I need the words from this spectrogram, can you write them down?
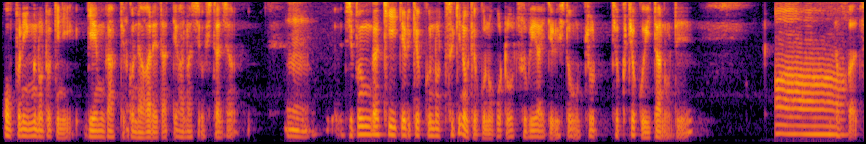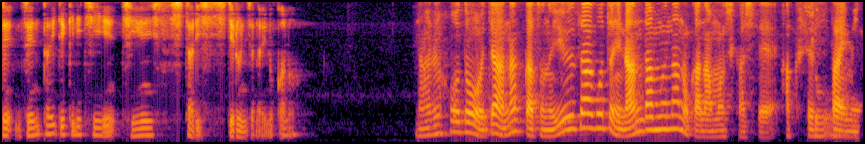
オープニングの時にゲーム楽曲流れたっていう話をしたじゃん。うん。自分が聴いてる曲の次の曲のことをつぶやいてる人もちょちょくちょくいたので、なんあかぜ全体的に遅延遅延したりしてるんじゃないのかな。なるほど。じゃあなんかそのユーザーごとにランダムなのかな？もしかして。アクセスタイミング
